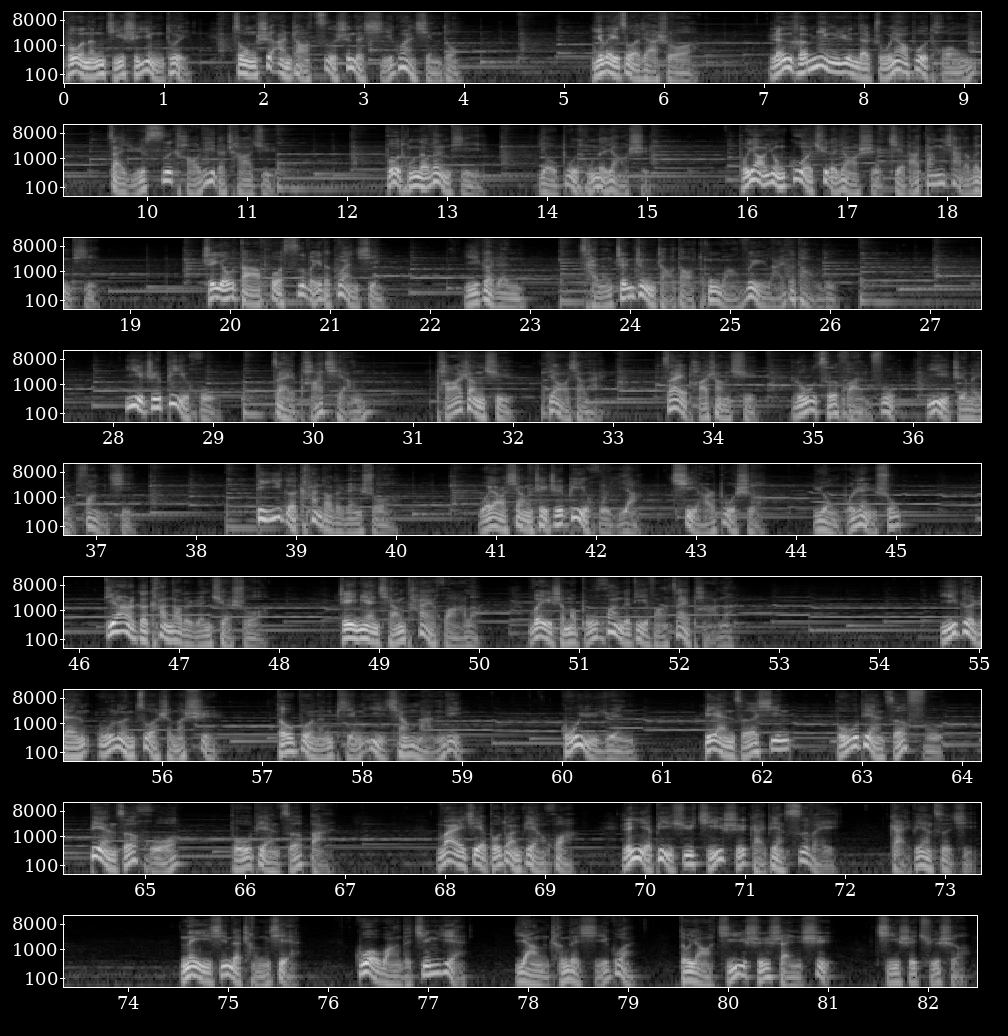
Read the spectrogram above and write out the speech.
不能及时应对，总是按照自身的习惯行动。一位作家说：“人和命运的主要不同，在于思考力的差距。不同的问题，有不同的钥匙。不要用过去的钥匙解答当下的问题。只有打破思维的惯性，一个人才能真正找到通往未来的道路。一只壁虎在爬墙，爬上去，掉下来。”再爬上去，如此反复，一直没有放弃。第一个看到的人说：“我要像这只壁虎一样，锲而不舍，永不认输。”第二个看到的人却说：“这面墙太滑了，为什么不换个地方再爬呢？”一个人无论做什么事，都不能凭一腔蛮力。古语云：“变则新。”不变则腐，变则活，不变则板。外界不断变化，人也必须及时改变思维，改变自己。内心的呈现，过往的经验，养成的习惯，都要及时审视，及时取舍。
